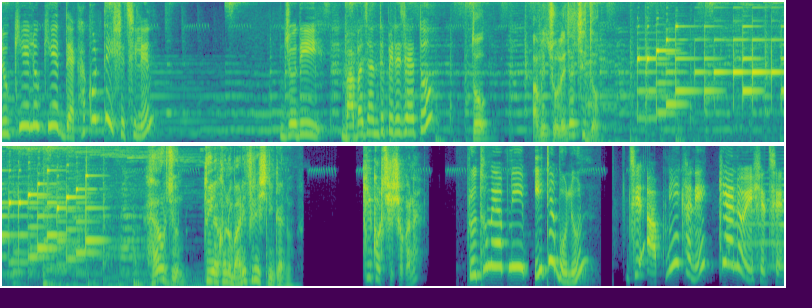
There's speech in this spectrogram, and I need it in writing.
লুকিয়ে লুকিয়ে দেখা করতে এসেছিলেন? যদি বাবা জানতে পেরে যায় তো? তো আমি চলে যাচ্ছি তো। হ্যাঁ অর্জুন। তুই এখনও বাড়ি ফিরিসনি কেন? কি করছিস ওখানে? প্রথমে আপনি এটা বলুন যে আপনি এখানে কেন এসেছেন?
